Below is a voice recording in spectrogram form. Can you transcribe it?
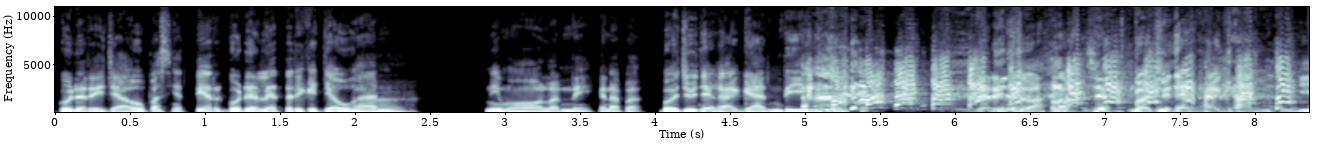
Gue dari jauh pas nyetir, gue udah lihat dari kejauhan. Ah. Nih molen nih. Kenapa? Bajunya nggak ganti. dari semalam bajunya nggak ganti.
